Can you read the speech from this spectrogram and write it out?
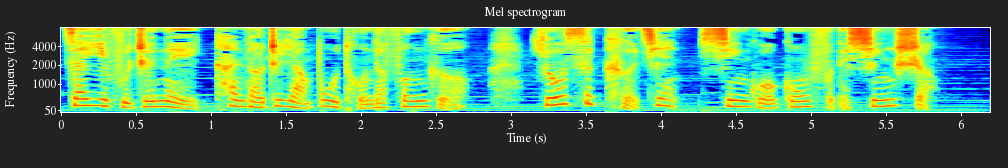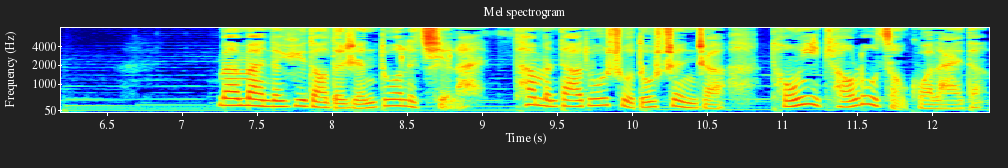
在一府之内看到这样不同的风格，由此可见新国公府的兴盛。慢慢的遇到的人多了起来，他们大多数都顺着同一条路走过来的，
